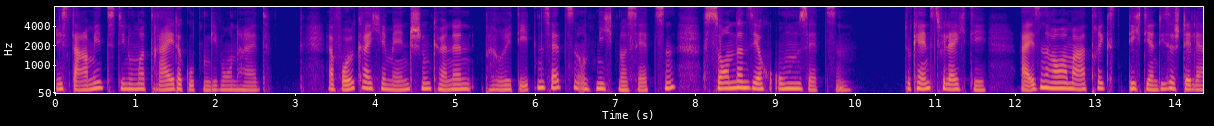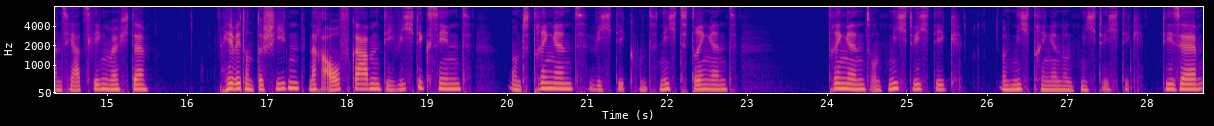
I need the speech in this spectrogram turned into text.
ist damit die Nummer drei der guten Gewohnheit. Erfolgreiche Menschen können Prioritäten setzen und nicht nur setzen, sondern sie auch umsetzen. Du kennst vielleicht die Eisenhower Matrix, die ich dir an dieser Stelle ans Herz legen möchte. Hier wird unterschieden nach Aufgaben, die wichtig sind und dringend, wichtig und nicht dringend, dringend und nicht wichtig und nicht dringend und nicht wichtig. Diese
